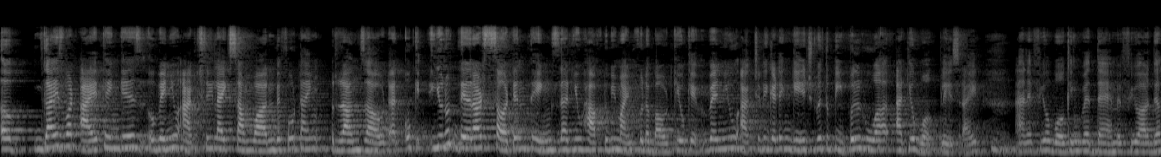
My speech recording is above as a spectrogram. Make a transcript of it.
uh, guys what i think is when you actually like someone before time runs out and okay you know there are certain things that you have to be mindful about okay when you actually get engaged with the people who are at your workplace right Hmm. and if you're working with them if you are their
